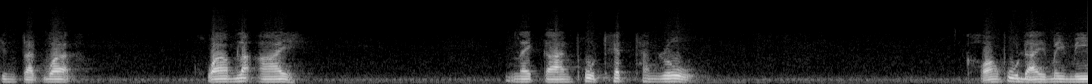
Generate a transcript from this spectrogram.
จึงตรัสว่าความละอาย ในการพูดเท็จทั้งรู้ ของผู้ใดไม่มี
